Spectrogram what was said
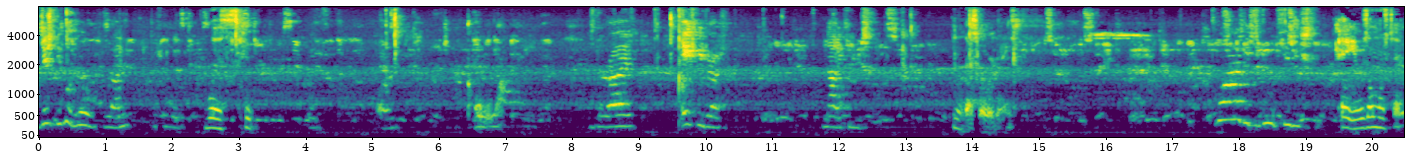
Just, do a little run. Just a little. with who? Um, drive. HP drive. Not a accused. No, that's what we're doing. Why did you do accused? Hey, it was almost there.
